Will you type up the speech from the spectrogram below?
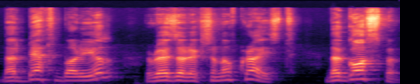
The death, burial, resurrection of Christ the gospel.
